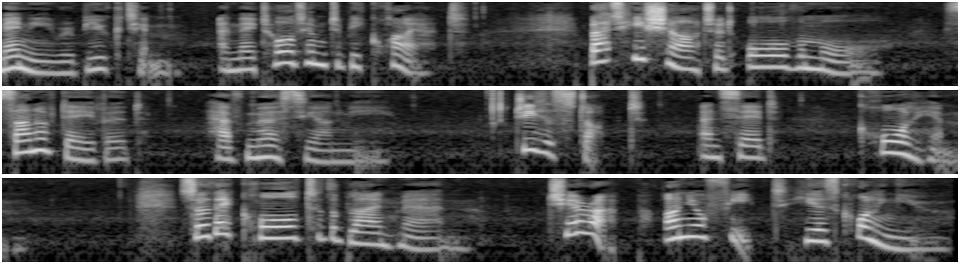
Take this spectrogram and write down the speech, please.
Many rebuked him, and they told him to be quiet. But he shouted all the more, Son of David, have mercy on me. Jesus stopped and said, Call him. So they called to the blind man, Cheer up, on your feet, he is calling you.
